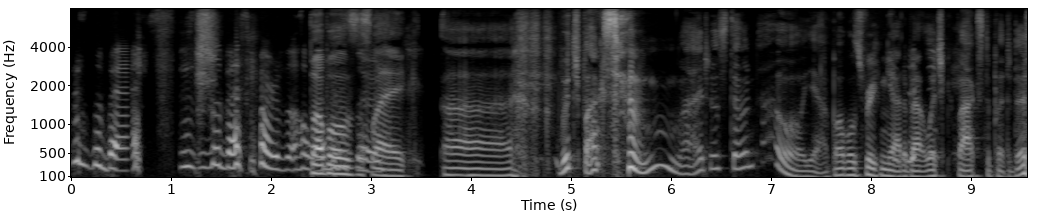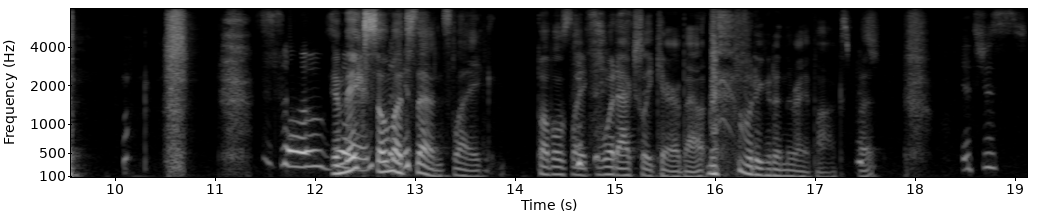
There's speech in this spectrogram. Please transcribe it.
This is the best. This is the best part of the whole Bubbles is like, uh, which box? Hmm, I just don't know. Yeah, Bubbles freaking out about which box to put it in. So It makes so much sense. Like Bubbles, like would actually care about putting it in the right box, but It's just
